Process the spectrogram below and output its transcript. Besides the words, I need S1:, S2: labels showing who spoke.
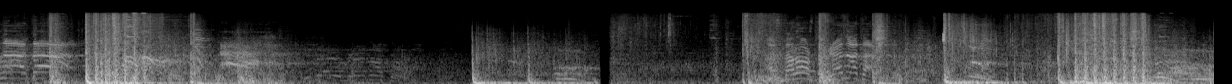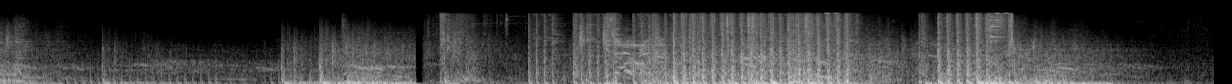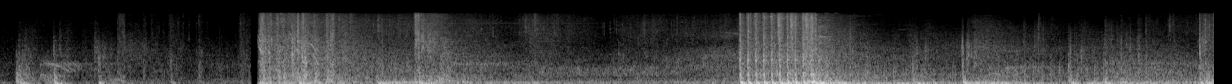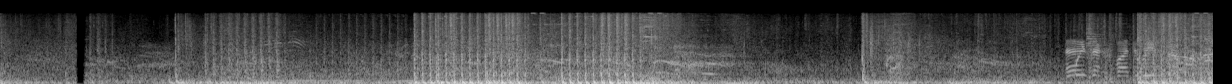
S1: Граната! Осторожно, граната!
S2: Мы захватываем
